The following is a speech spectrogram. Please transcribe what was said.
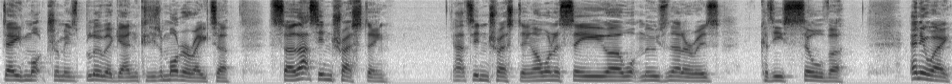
Dave Mottram is blue again because he's a moderator. So that's interesting. That's interesting. I want to see uh, what Muzanella is because he's silver. Anyway,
